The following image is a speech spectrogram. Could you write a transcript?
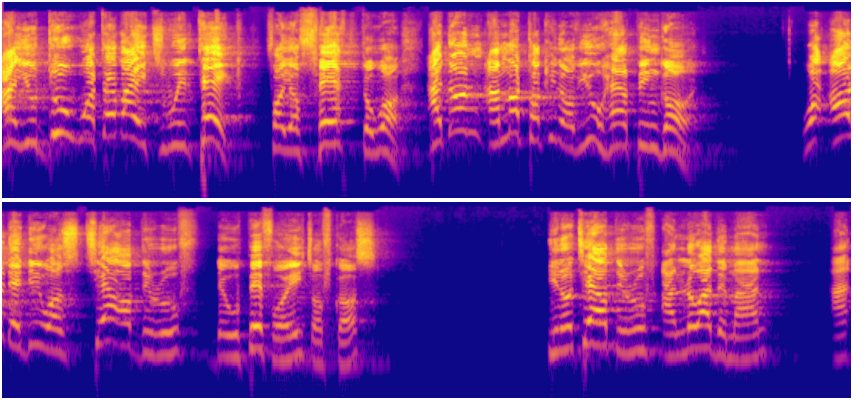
And you do whatever it will take for your faith to work. I don't, I'm not talking of you helping God. What all they did was tear up the roof. They will pay for it, of course. You know, tear up the roof and lower the man and,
